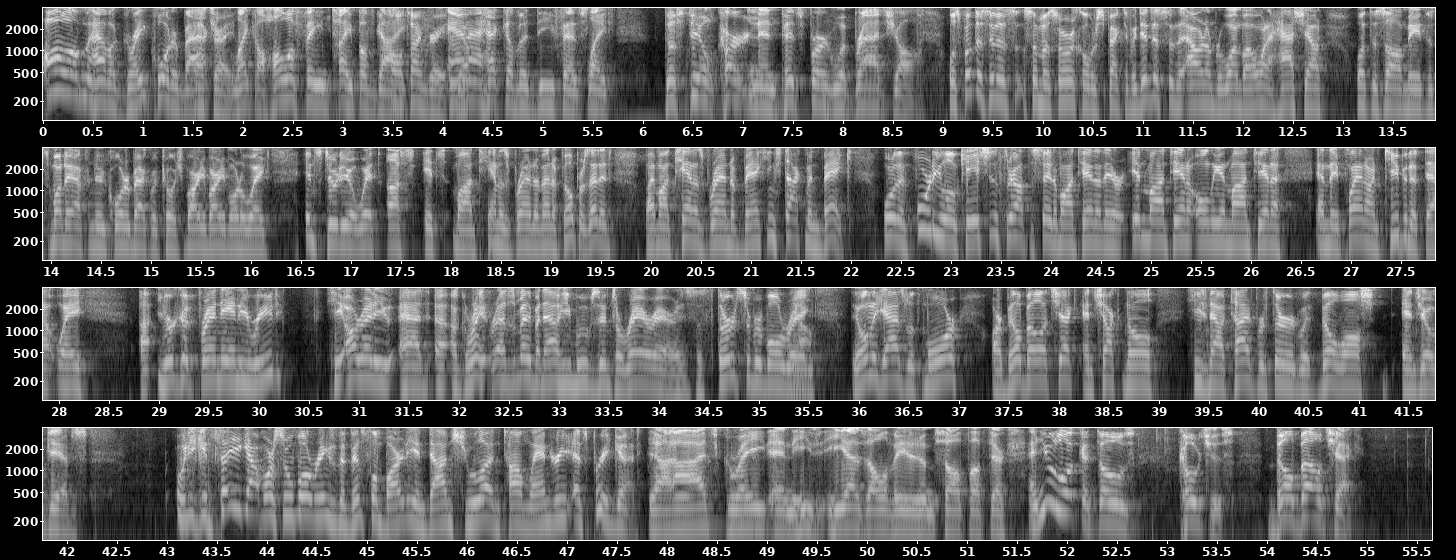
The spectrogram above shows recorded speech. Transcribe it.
All of them have a great quarterback, That's right. like a Hall of Fame type of guy, All-time great, and yep. a heck of a defense, like the Steel Curtain in Pittsburgh with Bradshaw. Let's put this into some historical perspective. We did this in the hour number one, but I want to hash out what this all means. It's Monday afternoon quarterback with Coach Marty, Marty Mornhinweg in studio with us. It's Montana's brand of NFL presented by Montana's brand of banking, Stockman Bank. More than 40 locations throughout the state of Montana. They are in Montana, only in Montana, and they plan on keeping it that way. Uh, your good friend, Andy Reid, he already had a, a great resume, but now he moves into rare air. It's his third Super Bowl ring. Yeah. The only guys with more are Bill Belichick and Chuck Noll. He's now tied for third with Bill Walsh and Joe Gibbs. When you can say you got more Super Bowl rings than Vince Lombardi and Don Shula and Tom Landry, that's pretty good. Yeah, that's great, and he's he has elevated himself up there. And you look at those coaches, Bill Belichick,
